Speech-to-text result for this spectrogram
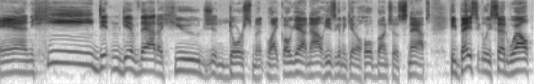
And he didn't give that a huge endorsement, like, oh, yeah, now he's going to get a whole bunch of snaps. He basically said, well,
